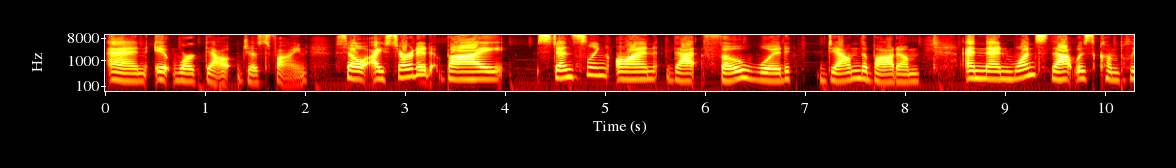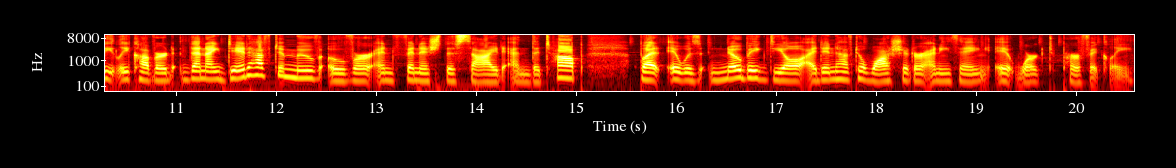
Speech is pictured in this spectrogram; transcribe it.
and it worked out just fine. So I started by stenciling on that faux wood down the bottom. And then once that was completely covered then I did have to move over and finish the side and the top but it was no big deal. I didn't have to wash it or anything. It worked perfectly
